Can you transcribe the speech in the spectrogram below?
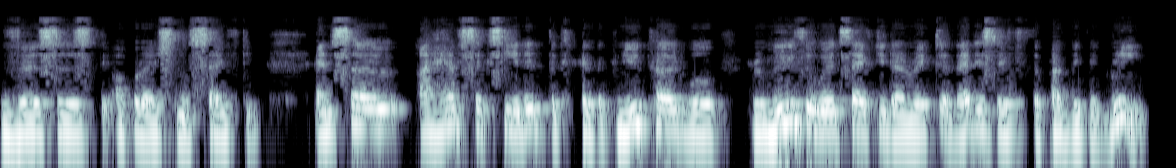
versus the operational safety. And so I have succeeded. The, the, new code will remove the word safety director, that is if the public agree,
